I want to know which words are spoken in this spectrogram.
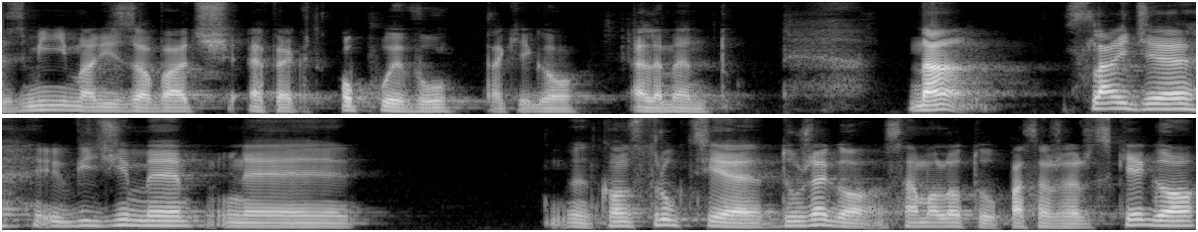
zminimalizować efekt opływu takiego elementu. Na slajdzie widzimy konstrukcję dużego samolotu pasażerskiego.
